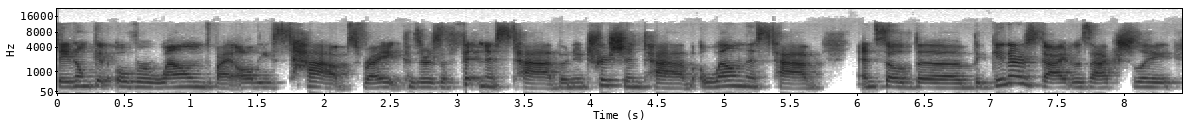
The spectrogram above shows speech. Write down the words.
they don't get overwhelmed by all these tabs, right? Because there's a fitness tab, a nutrition tab, a wellness tab. And so the beginner's guide was actually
